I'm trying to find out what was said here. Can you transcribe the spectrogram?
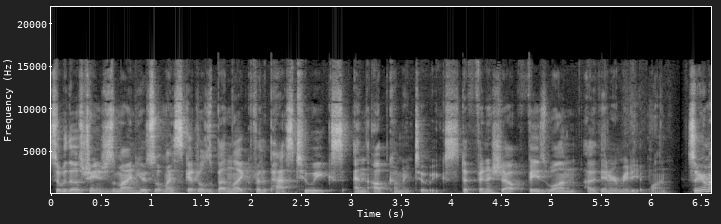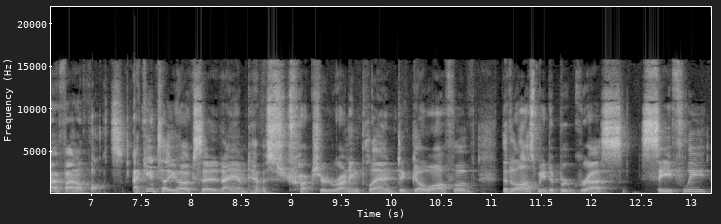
So with those changes in mind, here's what my schedule's been like for the past two weeks and the upcoming two weeks to finish out phase one of the intermediate plan. So here are my final thoughts. I can't tell you how excited I am to have a structured running plan to go off of that allows me to progress safely,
